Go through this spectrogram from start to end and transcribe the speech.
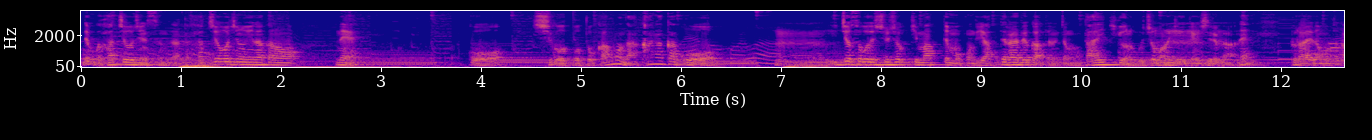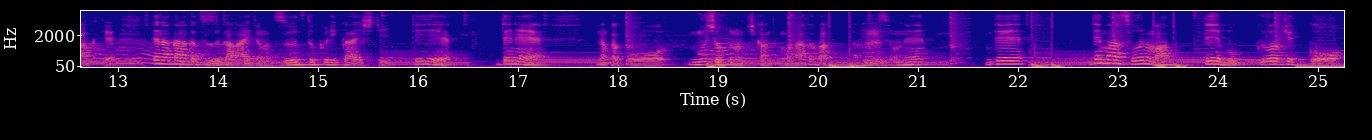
で、僕八王子に住んでたんで、八王子の田舎のね、こう、仕事とかもなかなかこう、うん、一応そこで就職決まっても今度やってられるかって言ったらもう大企業の部長まで経験してるからね、プライドも高くて。で、なかなか続かないというのをずっと繰り返していって、でね、なんかこう、無職の期間とかも長かったんですよね。うん、で、で、まあそういうのもあって、僕は結構、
